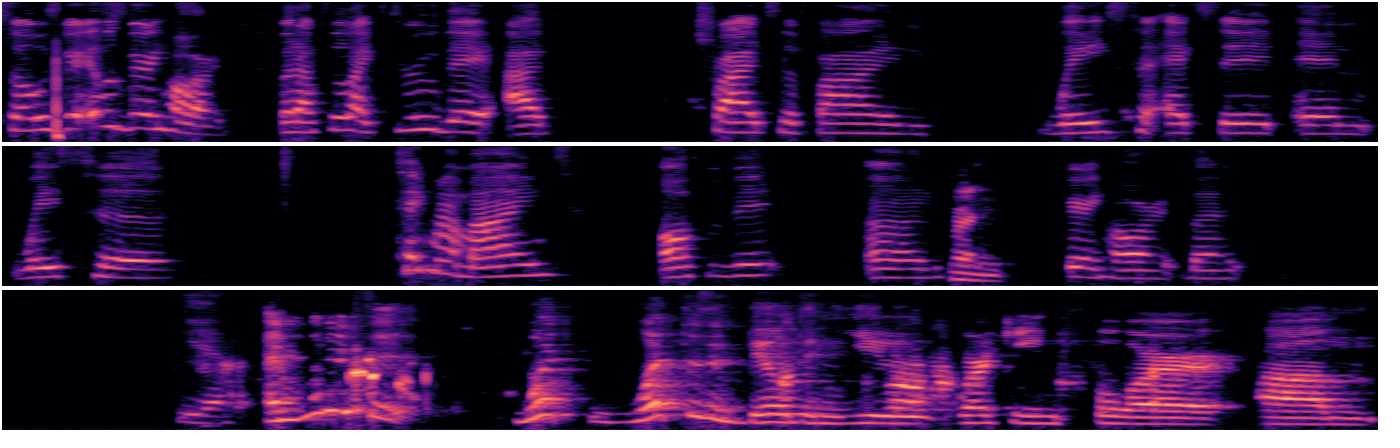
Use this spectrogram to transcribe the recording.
so it was, very, it was very hard. But I feel like through that, I tried to find ways to exit and ways to take my mind off of it. Um, right. Very hard, but yeah. And what is it? What what does it build in you working for um,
